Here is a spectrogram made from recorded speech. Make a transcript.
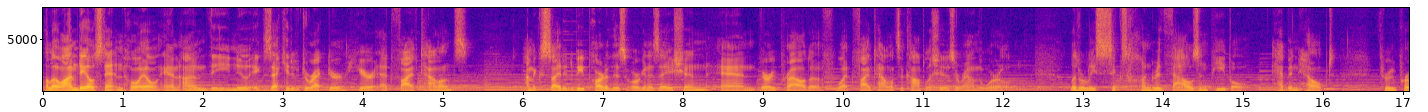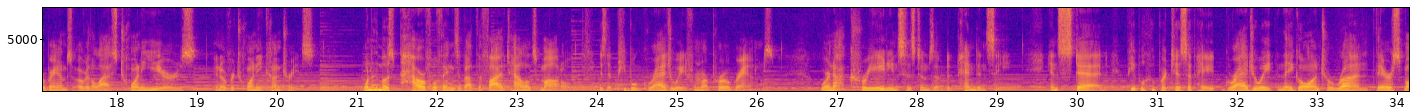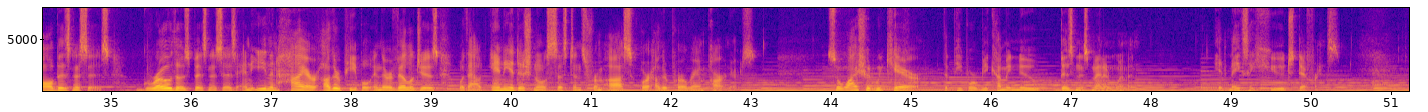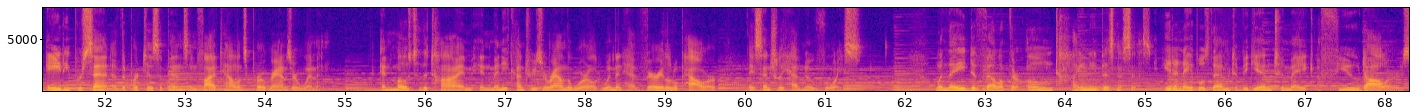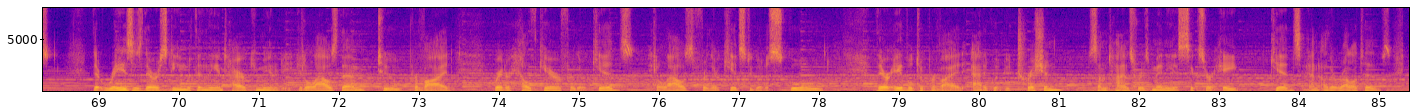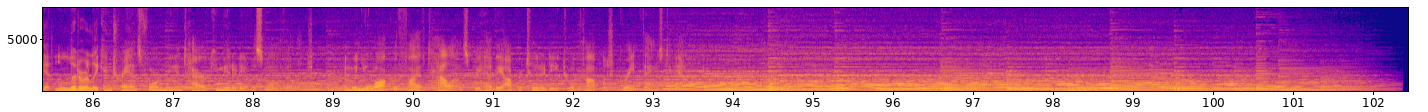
Hello, I'm Dale Stanton Hoyle, and I'm the new executive director here at Five Talents. I'm excited to be part of this organization and very proud of what Five Talents accomplishes around the world. Literally 600,000 people have been helped through programs over the last 20 years in over 20 countries. One of the most powerful things about the Five Talents model is that people graduate from our programs. We're not creating systems of dependency. Instead, people who participate graduate and they go on to run their small businesses, grow those businesses, and even hire other people in their villages without any additional assistance from us or other program partners. So why should we care that people are becoming new businessmen and women? It makes a huge difference. 80% of the participants in Five Talents programs are women. And most of the time, in many countries around the world, women have very little power. They essentially have no voice. When they develop their own tiny businesses, it enables them to begin to make a few dollars that raises their esteem within the entire community. It allows them to provide greater health care for their kids. It allows for their kids to go to school. They're able to provide adequate nutrition, sometimes for as many as six or eight kids and other relatives, it literally can transform the entire community of a small village. And when you walk with five talents, we have the opportunity to accomplish great things together.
